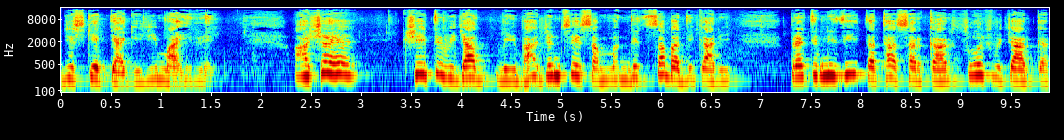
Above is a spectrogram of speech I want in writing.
जिसके त्यागी जी माहिर है आशा है, क्षेत्र विभाजन से संबंधित सब अधिकारी, प्रतिनिधि तथा सरकार सोच विचार कर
